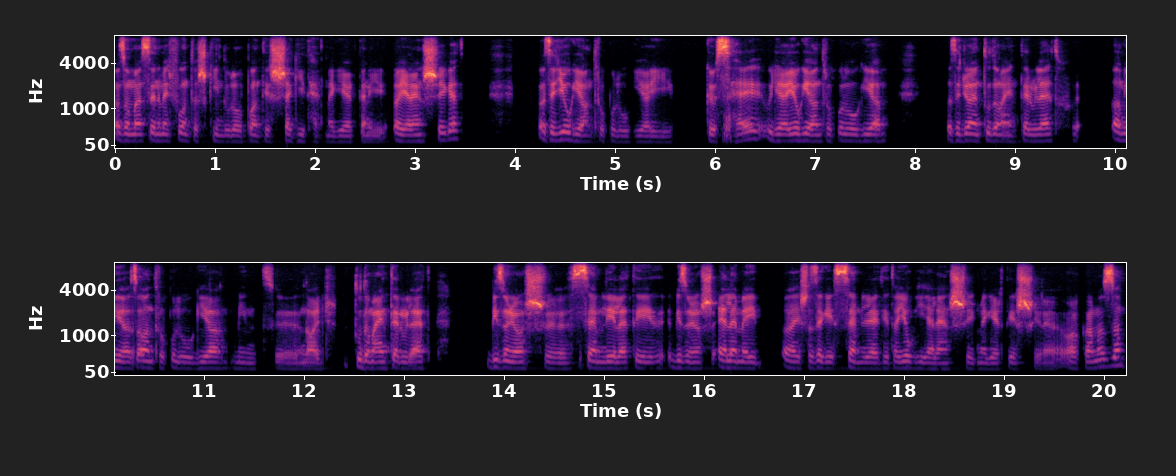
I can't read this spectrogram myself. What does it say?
azonban szerintem egy fontos kiinduló pont, és segíthet megérteni a jelenséget. Az egy jogi antropológiai közhely. Ugye a jogi antropológia az egy olyan tudományterület, ami az antropológia, mint nagy tudományterület bizonyos szemléletét, bizonyos elemeit és az egész szemléletét a jogi jelenség megértésére alkalmazza.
